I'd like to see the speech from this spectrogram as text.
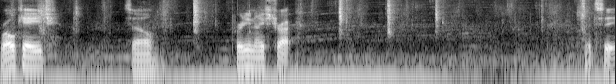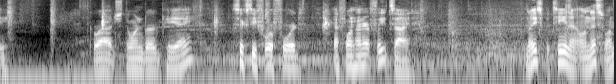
Roll cage. So, pretty nice truck. Let's see. Garage, Thornburg, PA. 64 Ford F100 Fleet side. Nice patina on this one.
